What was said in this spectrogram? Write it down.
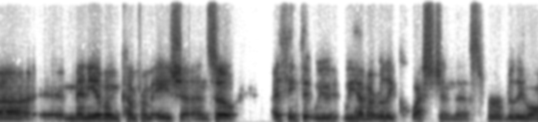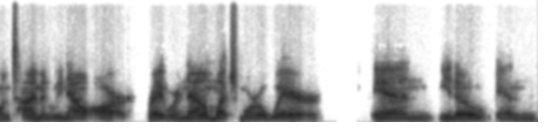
uh, many of them come from asia. And so i think that we we haven't really questioned this for a really long time and we now are right? We're now much more aware and you know and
